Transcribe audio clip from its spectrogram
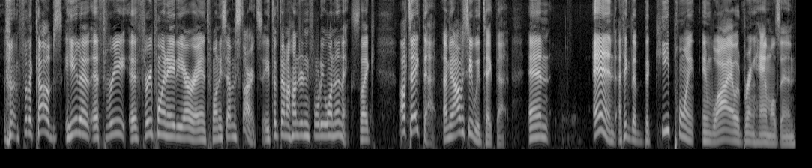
for the Cubs, he had a, a three a 3.8 ERA and 27 starts. He took down 141 innings. Like I'll take that. I mean, obviously we'd take that. And and I think the the key point in why I would bring Hamels in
